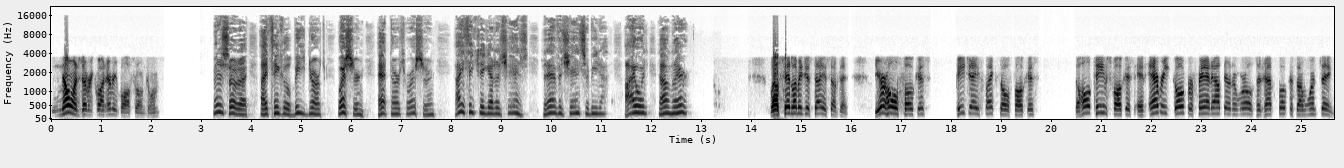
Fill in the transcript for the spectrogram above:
no one's ever caught every ball thrown to them. Minnesota, I think, will beat Northwestern at Northwestern. I think they got a chance. They have a chance to beat Iowa down there. Well, Sid, let me just tell you something. Your whole focus, PJ Fleck's whole focus, the whole team's focus, and every Gopher fan out there in the world should have focus on one thing:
